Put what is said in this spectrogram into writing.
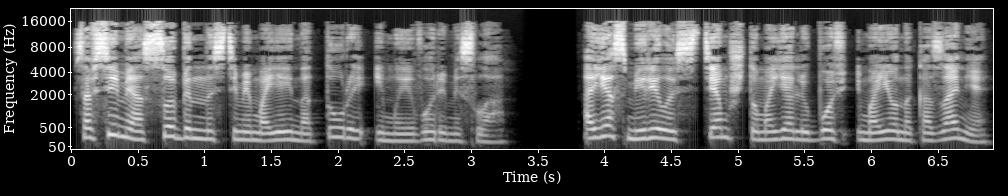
со всеми особенностями моей натуры и моего ремесла. А я смирилась с тем, что моя любовь и мое наказание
